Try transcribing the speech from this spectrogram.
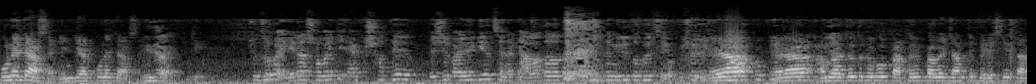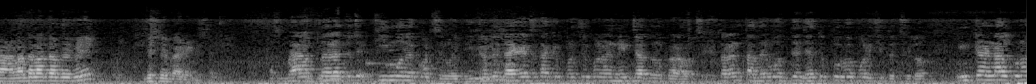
পুনেতে আছেন ইন্ডিয়ার পুনেতে আছেন। হৃদয় জি। ভাই এরা সবাই কি একসাথে দেশের বাইরে গিয়েছে নাকি আলাদা আলাদা মিলিত হয়েছে? এরা এরা আমরা যতটুকু প্রাথমিকভাবে জানতে পেরেছি তারা আলাদা আলাদা ভেবে দেশের বাইরে গেছে। ভাই আপনারা যদি কি মনে করছেন ওই ভিডিওতে দেখা গেছে তাকে প্রচুর পরিমাণে নির্যাতন করা হচ্ছে সুতরাং তাদের মধ্যে যেহেতু পূর্ব পরিচিত ছিল ইন্টারনাল কোনো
